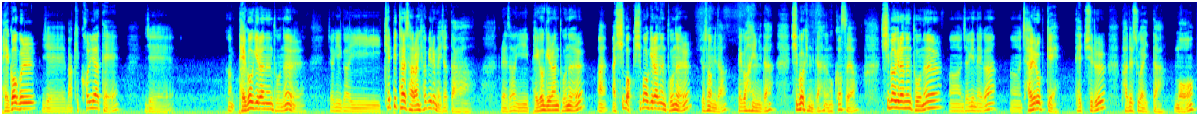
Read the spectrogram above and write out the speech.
100억을 이제 마켓 컬리한테 이제 100억이라는 돈을 저기가 이 캐피탈사랑 협의를 맺었다. 그래서 이 100억이라는 돈을 아, 아 10억, 10억이라는 돈을 죄송합니다. 100억 아닙니다. 10억입니다. 너무 컸어요. 10억이라는 돈을 어, 저기 내가 어, 자유롭게 대출을 받을 수가 있다. 뭐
